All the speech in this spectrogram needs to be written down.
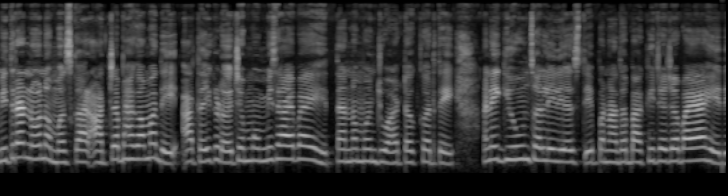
मित्रांनो नमस्कार. आजच्या भागामध्ये आता इकडं जे मम्मी साहेब आहेत त्यांना मंजू अटक करते आणि घेऊन चाललेली असते. पण आता बाकीच्या ज्या बाया आहेत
